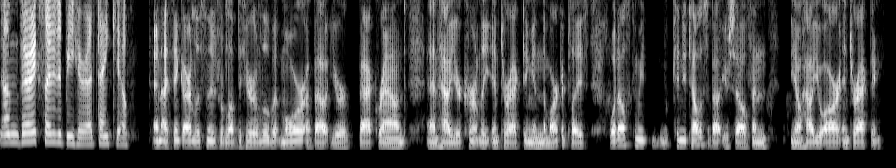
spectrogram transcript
I'm very excited to be here, Ed. Thank you. And I think our listeners would love to hear a little bit more about your background and how you're currently interacting in the marketplace. What else can we can you tell us about yourself and you know how you are interacting?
